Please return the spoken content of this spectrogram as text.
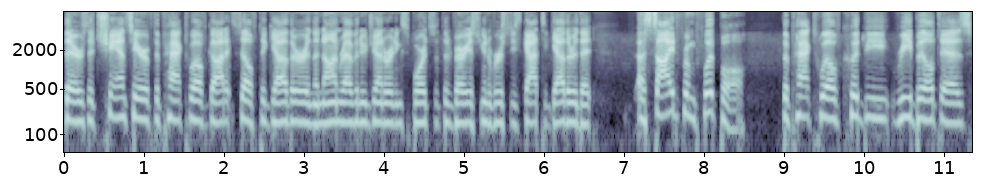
there's a chance here if the Pac-12 got itself together and the non-revenue generating sports at the various universities got together that aside from football the Pac-12 could be rebuilt as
